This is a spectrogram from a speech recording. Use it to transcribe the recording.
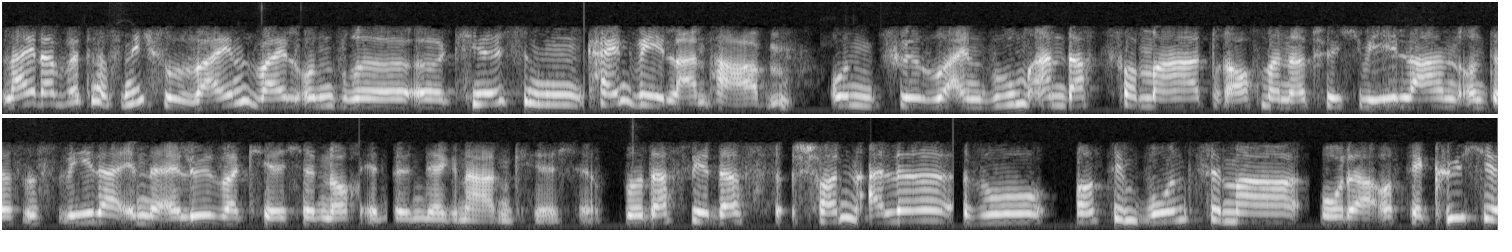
Leider wird das nicht so sein, weil unsere äh, Kirchen kein WLAN haben. Und für so ein Zoom-Andachtsformat braucht man natürlich WLAN und das ist weder in der Erlöserkirche noch in, der Gnadenkirche. Sodass wir das schon alle so aus dem Wohnzimmer oder aus der Küche,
